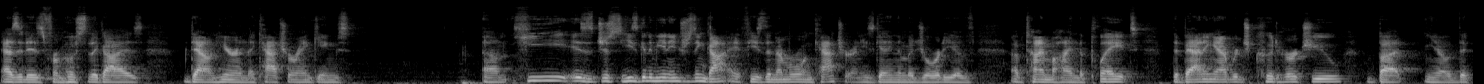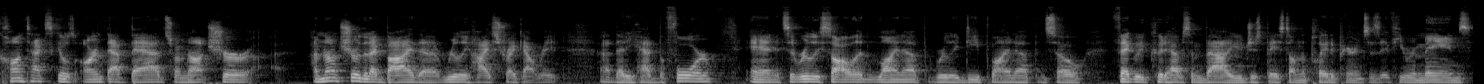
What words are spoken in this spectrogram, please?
as it is for most of the guys down here in the catcher rankings. Um, he is just he's going to be an interesting guy if he's the number one catcher and he's getting the majority of of time behind the plate. The batting average could hurt you, but you know the contact skills aren't that bad, so I'm not sure. I'm not sure that I buy the really high strikeout rate uh, that he had before, and it's a really solid lineup, really deep lineup, and so Phegley could have some value just based on the plate appearances if he remains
